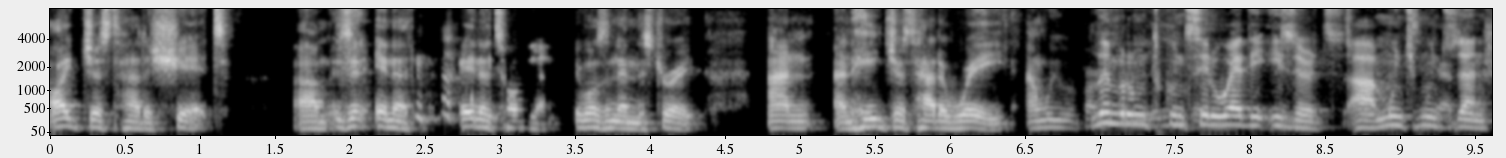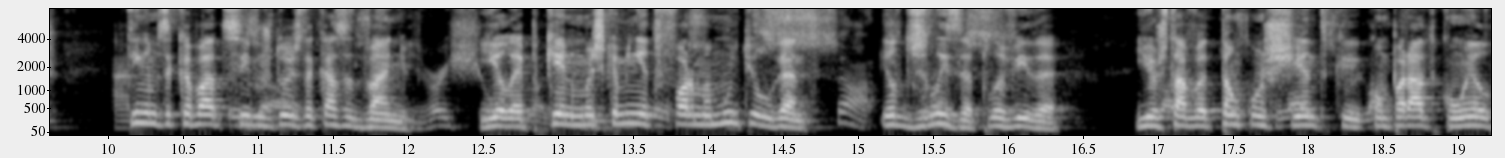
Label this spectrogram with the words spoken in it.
I just had a shit. Um, it was in, a in a toilet. It wasn't in the street. And, and he just had a wee, and we were Lembro-me de conhecer o Eddie Izzard há muitos, muitos anos. Tínhamos acabado de sair os dois da casa de banho. E ele é pequeno, mas caminha de forma muito elegante. Ele desliza pela vida. E eu estava tão consciente que, comparado com ele,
